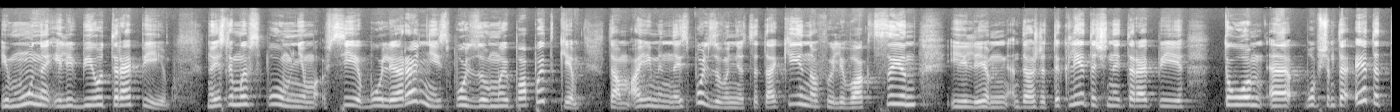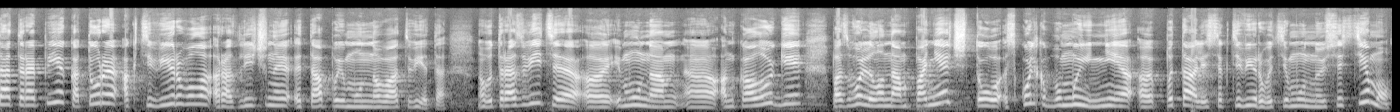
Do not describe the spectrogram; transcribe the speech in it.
иммуно- или биотерапии. Но если мы вспомним все более ранние используемые попытки, там, а именно использование цитокинов или вакцин, или даже Т-клеточной терапии, то, э, в общем-то, это та терапия, которая активировала различные этапы иммунного ответа. Но вот развитие э, иммуноонкологии позволило нам понять, что сколько бы мы э, пытались активировать иммунную систему,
